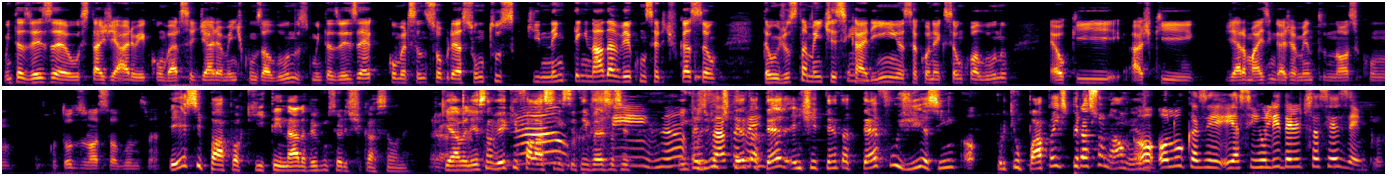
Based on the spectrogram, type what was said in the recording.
Muitas vezes é, o estagiário aí conversa diariamente com os alunos, muitas vezes é conversando sobre assuntos que nem tem nada a ver com certificação. Então, justamente esse Sim. carinho, essa conexão com o aluno é o que acho que gera mais engajamento nosso com, com todos os nossos alunos, né? Esse papo aqui tem nada a ver com certificação, né? Porque a Melissa não veio aqui falar assim, Não, você tem que fazer essa não, Inclusive, a gente, tenta até, a gente tenta até fugir, assim, Ô. porque o papo é inspiracional mesmo. Ô, ô, Lucas, e, e assim, o líder ele precisa ser exemplo,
